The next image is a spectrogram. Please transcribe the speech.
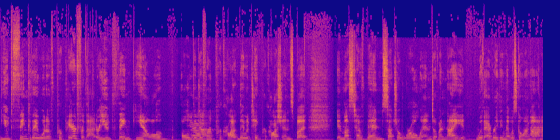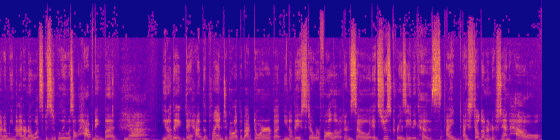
you'd think they would have prepared for that, or you'd think, you know, all all of Yeah. the different precau- they would take precautions, but it must have been such a whirlwind of a night with everything that was going on. I don't mean, I don't know what specifically was all happening, but Yeah. you know, they they had the plan to go out the back door, but you know, they still were followed, and so it's just crazy because I I still don't understand how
